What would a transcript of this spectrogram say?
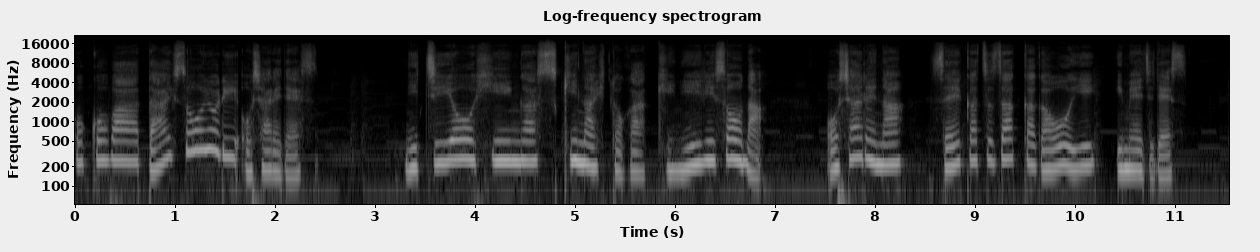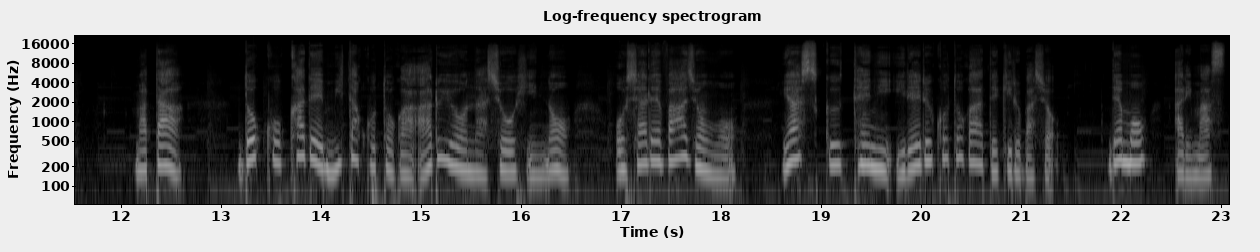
ここはダイソーよりおしゃれです。日用品が好きな人が気に入りそうなおしゃれな生活雑貨が多いイメージです。また、どこかで見たことがあるような商品のおしゃれバージョンを安く手に入れることができる場所でもあります。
